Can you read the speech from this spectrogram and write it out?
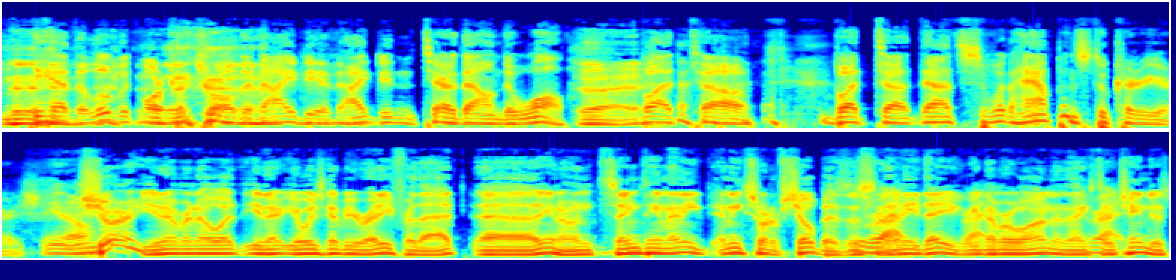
He had a little bit more control than I did. I didn't tear down the wall, Right. but uh, but uh, that's what happens to careers, you know. Sure, you never know what you know. You always got to be ready for that. Uh, you know, and same thing in any any sort of show business. Right, Any day you can right. be number one, and the next day changes.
